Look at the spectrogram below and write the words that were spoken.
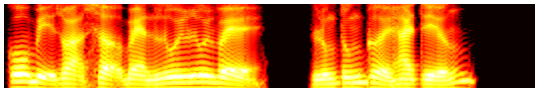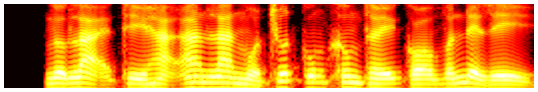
Cô bị dọa sợ bèn lui lui về, lúng túng cười hai tiếng. Ngược lại thì hạ an lan một chút cũng không thấy có vấn đề gì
